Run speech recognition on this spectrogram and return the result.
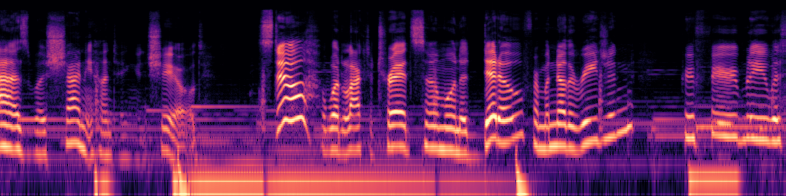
as was shiny hunting and Shield. Still, I would like to trade someone a ditto from another region, preferably with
